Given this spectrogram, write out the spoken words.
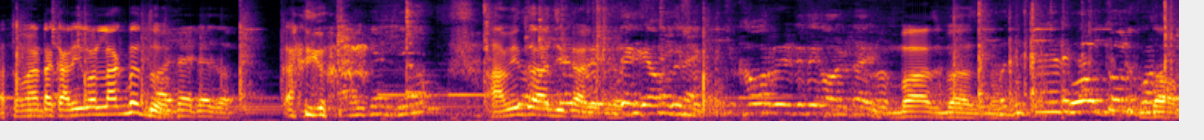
আর তোমার একটা কারিগর লাগবে তো? দাও কারিগর? আমি তো আজই কারিগর। বাস বাস বাস। দাও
